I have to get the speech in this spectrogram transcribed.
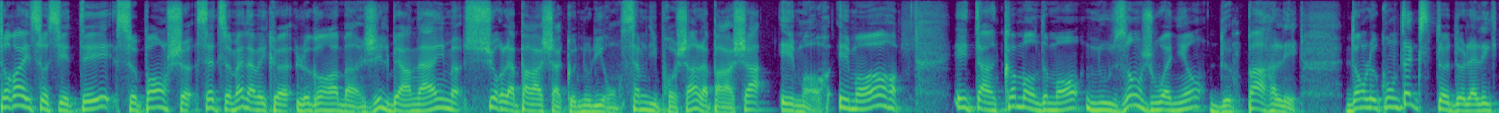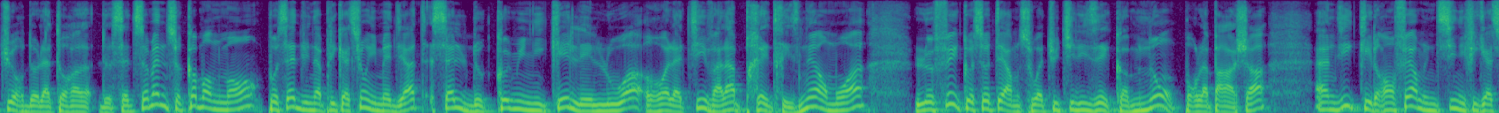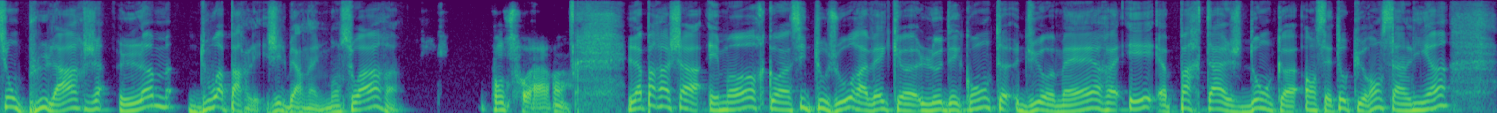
Torah et Société se penche cette semaine avec euh, le grand rabbin Gilles Bernheim sur la paracha que nous lirons samedi prochain. La paracha est mort. Est mort est un commandement nous enjoignant de parler. Dans le contexte de la lecture de la Torah de cette semaine, ce commandement possède une application immédiate, celle de communiquer les lois relatives à la prêtrise. Néanmoins, le fait que ce terme soit utilisé comme nom pour la paracha indique qu'il renferme une signification plus large. L'homme doit parler. Gilles Bernheim, bonsoir. Bonsoir. La paracha est mort coïncide toujours avec euh, le décompte du Homère et partage donc en cette occurrence un lien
